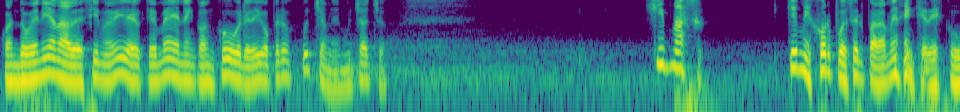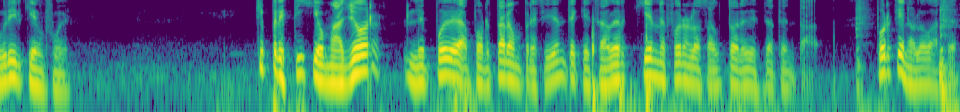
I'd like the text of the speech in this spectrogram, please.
cuando venían a decirme, mire, que Menem con cubre, digo, pero escúchame, muchacho, ¿qué más, qué mejor puede ser para Menem que descubrir quién fue? ¿Qué prestigio mayor le puede aportar a un presidente que saber quiénes fueron los autores de este atentado? ¿Por qué no lo va a hacer?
